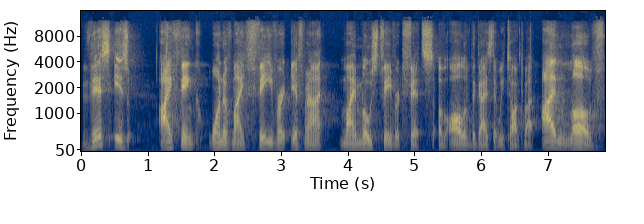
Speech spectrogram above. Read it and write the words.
This is, I think, one of my favorite, if not my most favorite fits of all of the guys that we talked about. I love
